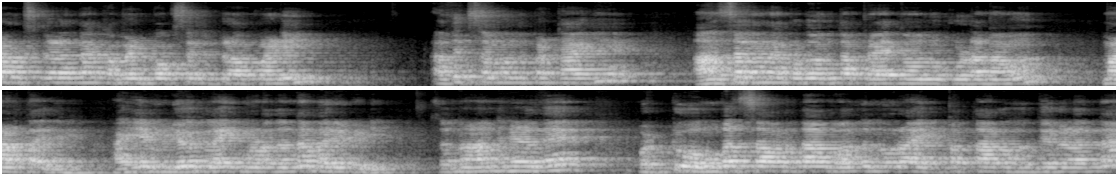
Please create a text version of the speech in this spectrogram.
ಡೌಟ್ಸ್ ಗಳನ್ನ ಕಮೆಂಟ್ ಬಾಕ್ಸ್ ಅಲ್ಲಿ ಡ್ರಾಪ್ ಮಾಡಿ. ಅದಕ್ಕೆ ಸಂಬಂಧಪಟ್ಟ ಹಾಗೆ ಆನ್ಸರ್ ಅನ್ನ ಕೊಡುವಂತ ಪ್ರಯತ್ನವನ್ನು ಕೂಡ ನಾವು ಮಾಡ್ತಾ ಇದೀವಿ ಹಾಗೆ ವಿಡಿಯೋಗೆ ಲೈಕ್ ಮಾಡೋದನ್ನ ಮರಿಬೇಡಿ. ಸೊ ನಾನು ಹೇಳಿದೆ, ಒಟ್ಟು ಒಂಬತ್ತು ಸಾವಿರದ ಒಂದು ನೂರ ಇಪ್ಪತ್ತಾರು ಹುದ್ದೆಗಳನ್ನ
